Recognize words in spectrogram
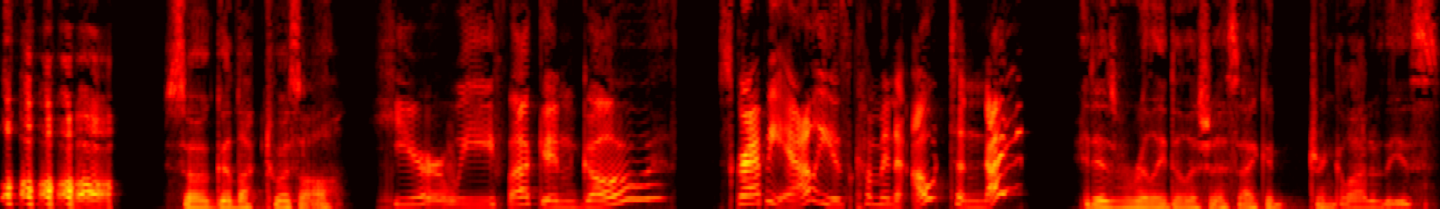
So good luck to us all. Here we fucking go. Scrappy Alley is coming out tonight. It is really delicious. I could drink a lot of these.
